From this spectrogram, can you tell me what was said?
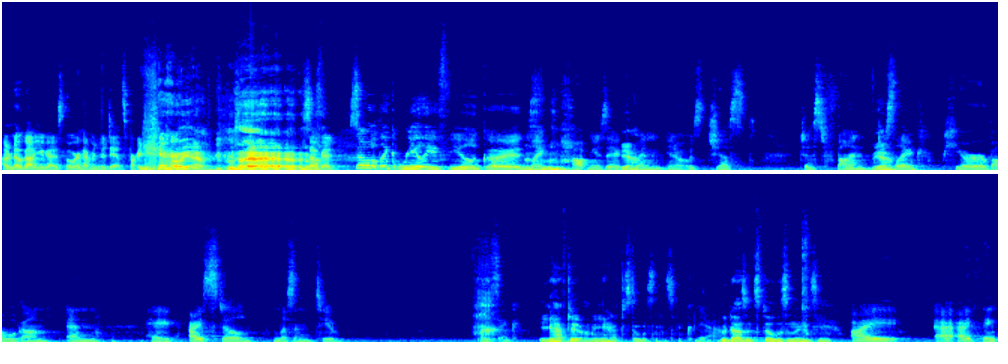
I don't know about you guys, but we're having a dance party here. Oh yeah. so good. So like really feel good, like pop music Yeah. when you know it was just just fun. Yeah. Just like pure bubblegum. And hey, I still listen to NSYNC. You have to. I mean, you have to still listen to sync. Yeah. Who doesn't still listen to sync? I, I I think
